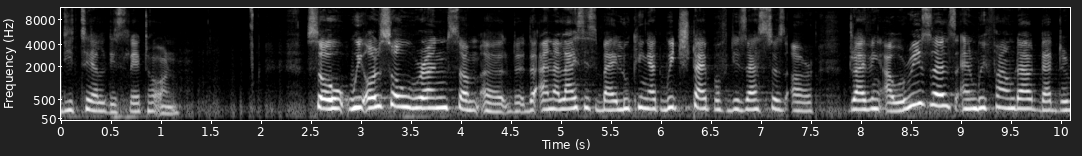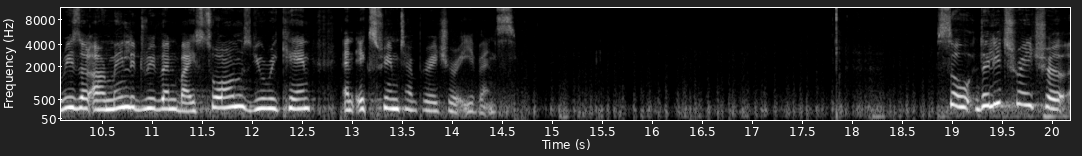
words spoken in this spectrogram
detail this later on. So we also run some uh, the, the, analysis by looking at which type of disasters are driving our results, and we found out that the results are mainly driven by storms, hurricane, and extreme temperature events. So the literature,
